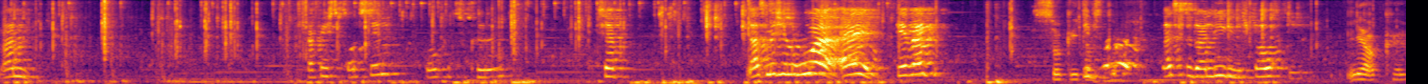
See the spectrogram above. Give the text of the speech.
Mann. Schaffe ich es trotzdem? Rote zu killen? Ich hab. Lass mich in Ruhe! Ey! Geh weg! So geht Die das. Brille lässt du da liegen. Ich brauch die. Ja, okay.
